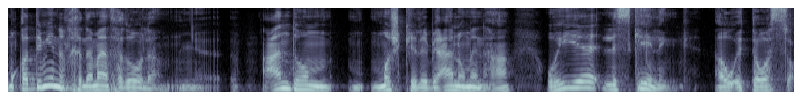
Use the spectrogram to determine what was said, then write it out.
مقدمين الخدمات هذول عندهم مشكلة بيعانوا منها وهي السكيلينج أو التوسع.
